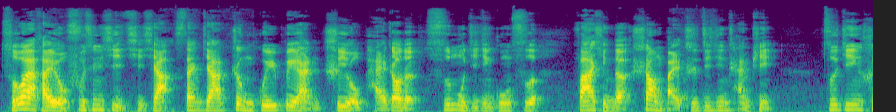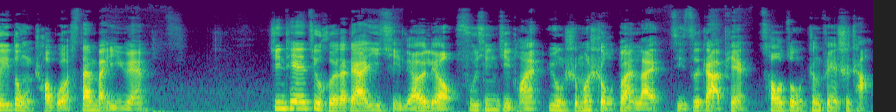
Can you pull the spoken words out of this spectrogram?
此外还有复星系旗下三家正规备案、持有牌照的私募基金公司发行的上百只基金产品，资金黑洞超过三百亿元。今天就和大家一起聊一聊复星集团用什么手段来集资诈骗、操纵证券市场。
